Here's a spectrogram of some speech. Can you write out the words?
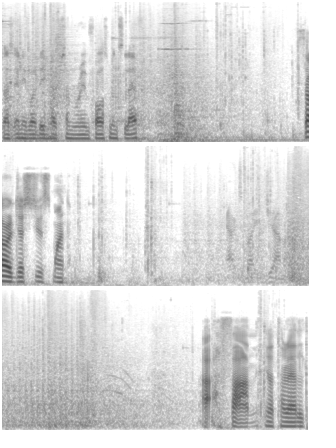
Does anybody have some reinforcements left? Sorry, just used mine. Fan. Jag tar eld.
